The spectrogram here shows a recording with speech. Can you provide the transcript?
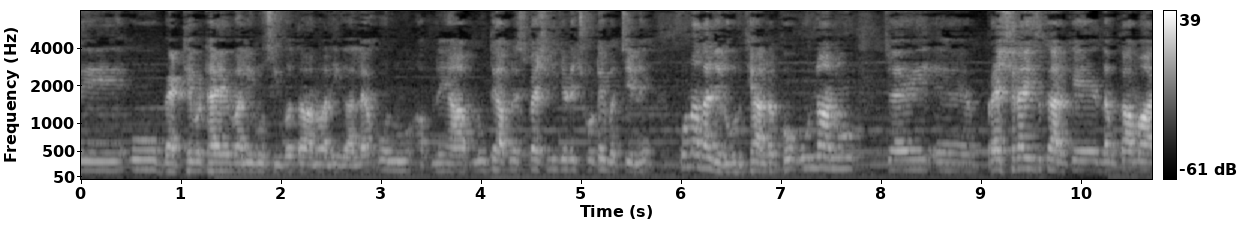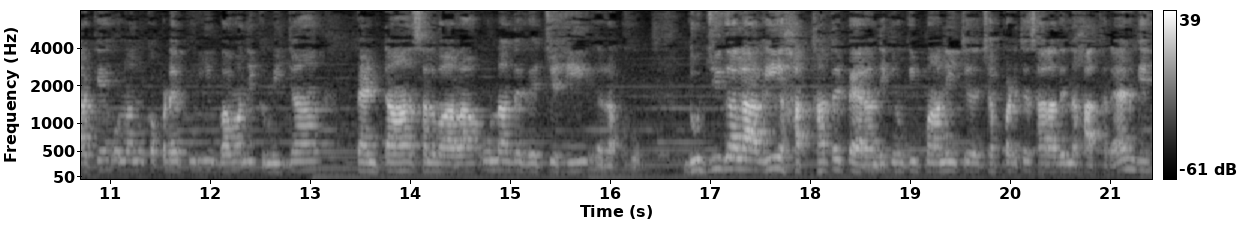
ਤੇ ਉਹ ਬੈਠੇ ਬਿਠਾਏ ਵਾਲੀ ਮੁਸੀਬਤ ਆਉਣ ਵਾਲੀ ਗੱਲ ਹੈ, ਉਹਨੂੰ ਆਪਣੇ ਆਪ ਨੂੰ ਤੇ ਆਪਣੇ ਸਪੈਸ਼ਲੀ ਜਿਹੜੇ ਛੋਟੇ ਬੱਚੇ ਨੇ, ਉਹਨਾਂ ਦਾ ਜ਼ਰੂਰ ਖਿਆਲ ਰੱਖੋ। ਉਹਨਾਂ ਨੂੰ ਚਾਹੇ ਪ੍ਰੈਸ਼ਰਾਈਜ਼ ਕਰਕੇ, ਦਬਕਾ ਮਾਰ ਕੇ, ਉਹਨਾਂ ਨੂੰ ਕੱਪੜੇ ਪੂਰੀ ਬਾਹਾਂ ਦੀ ਕਮੀਜ਼ਾਂ, ਪੈਂਟਾਂ, ਸਲਵਾਰਾਂ, ਉਹਨਾਂ ਦੇ ਵਿੱਚ ਹੀ ਰੱਖੋ। ਦੂਜੀ ਗੱਲ ਆ ਗਈ ਹੱਥਾਂ ਤੇ ਪੈਰਾਂ ਦੀ, ਕਿਉਂਕਿ ਪਾਣੀ 'ਚ, ਛੱਪੜ 'ਚ ਸਾਰਾ ਦਿਨ ਹੱਥ ਰਹਿਣਗੇ।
